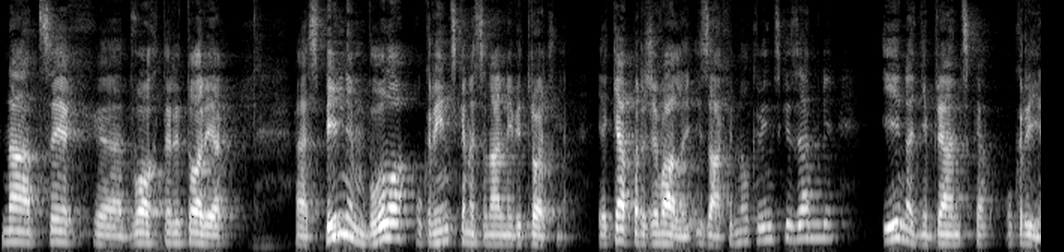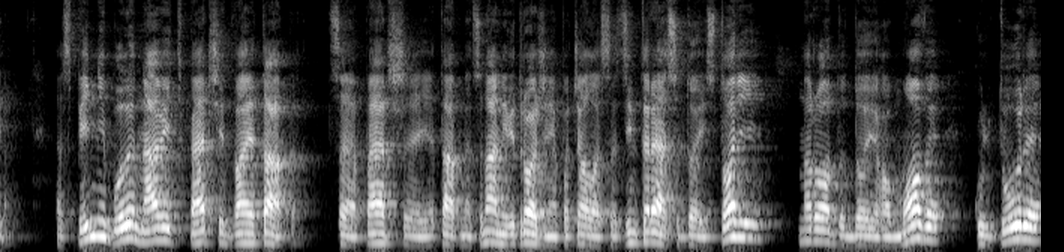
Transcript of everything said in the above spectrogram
на цих е, двох територіях. Е, Спільним було українське національне відродження, яке переживали і західноукраїнські землі, і Надніпрянська Україна. Спільні були навіть перші два етапи. Це перший етап національного відродження почалося з інтересу до історії народу, до його мови, культури,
